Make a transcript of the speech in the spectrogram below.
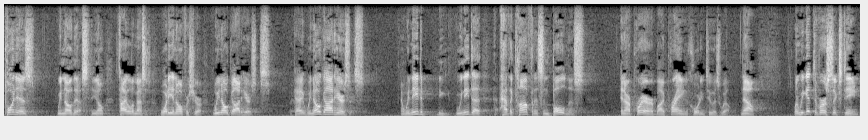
Point is, we know this. You know, title of the message. What do you know for sure? We know God hears us. Okay? We know God hears us. And we need to, be, we need to have the confidence and boldness in our prayer by praying according to His will. Now, when we get to verse 16,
